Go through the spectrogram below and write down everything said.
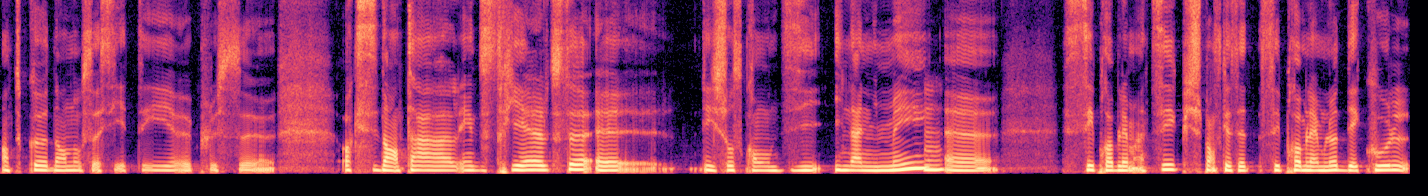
en tout cas, dans nos sociétés euh, plus euh, occidentales, industrielles, tout ça, euh, des choses qu'on dit inanimées, Mm. C'est problématique. Puis je pense que ces problèmes-là découlent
